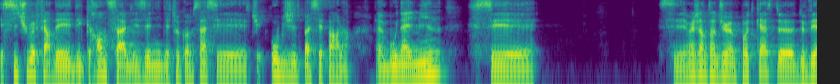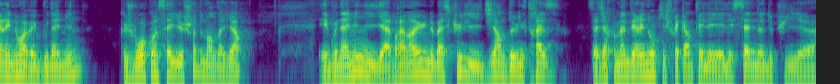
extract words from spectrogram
Et si tu veux faire des, grandes salles, des zéniths, des trucs comme ça, c'est, tu es obligé de passer par là. Un Bunaimin, c'est, c'est, moi j'ai entendu un podcast de, Verino avec Bunaimin, que je vous conseille chaudement d'ailleurs. Et Bunaimin, il y a vraiment eu une bascule, il dit en 2013. C'est-à-dire que même Verino, qui fréquentait les, les scènes depuis, euh,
